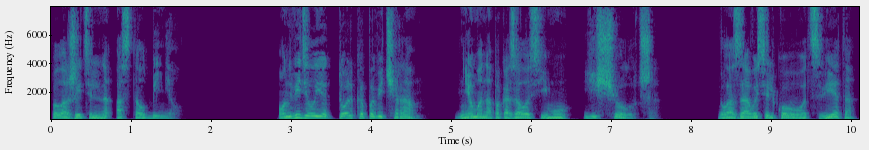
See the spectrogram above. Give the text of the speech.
положительно остолбенел. Он видел ее только по вечерам, днем она показалась ему еще лучше. Глаза василькового цвета,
